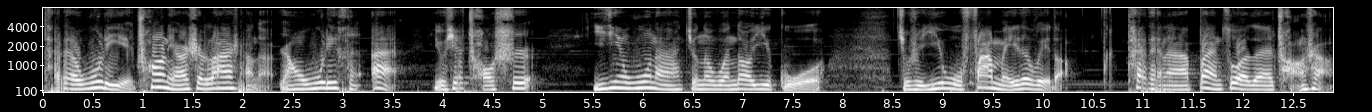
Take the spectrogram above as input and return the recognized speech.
太太屋里窗帘是拉上的，然后屋里很暗，有些潮湿。一进屋呢，就能闻到一股就是衣物发霉的味道。太太呢，半坐在床上，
